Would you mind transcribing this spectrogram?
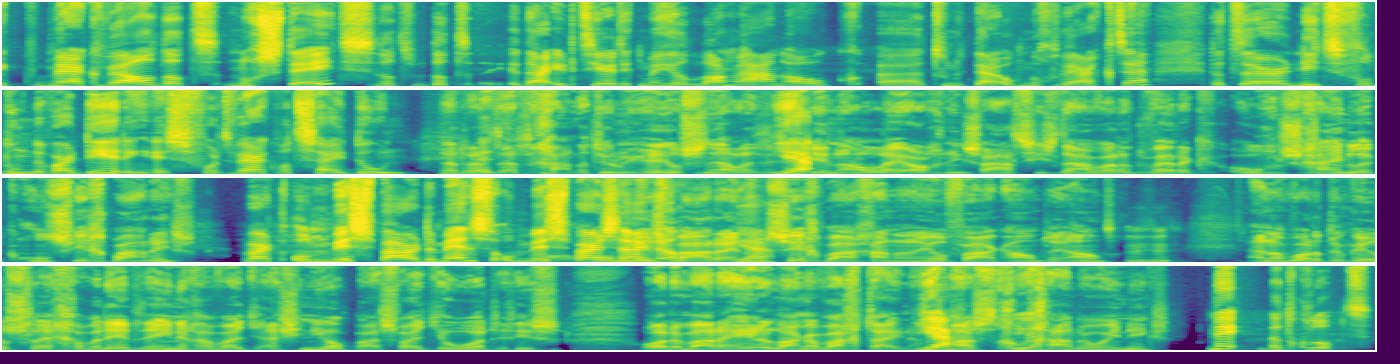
ik merk wel dat nog steeds, dat, dat, daar irriteerde ik me heel lang aan ook, eh, toen ik daar ook nog werkte, dat er niet voldoende waardering is voor het werk wat zij doen. Nou, dat, Het- dat gaat natuurlijk heel snel. Het Ja. is in allerlei organisaties, daar waar het werk ogenschijnlijk onzichtbaar is. Waar het onmisbaar, de mensen onmisbaar zijn. Onmisbaar en Ja. onzichtbaar gaan dan heel vaak hand in hand. Mhm. En dan wordt het ook heel slecht gewaardeerd. Het enige wat je, als je niet oppast, wat je hoort, is... Oh, er waren hele lange wachttijden. Ja, Maar als het goed ja. gaat, hoor je niks. Nee, dat klopt.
